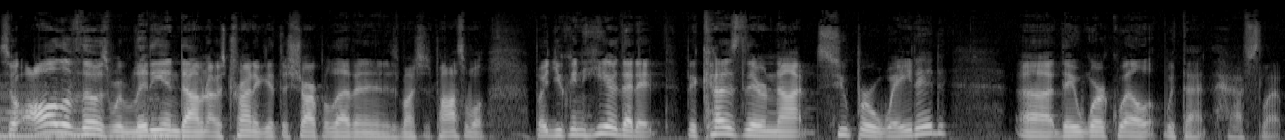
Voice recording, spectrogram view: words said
So all of those were Lydian dominant. I was trying to get the sharp 11 in as much as possible, but you can hear that it because they're not super weighted, uh, they work well with that half step,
